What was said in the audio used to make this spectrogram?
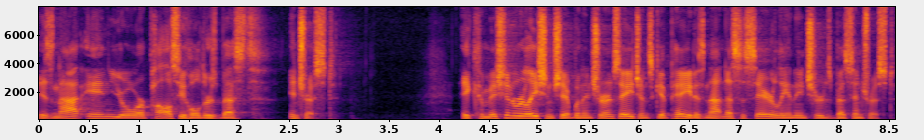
is not in your policyholder's best interest. A commission relationship when insurance agents get paid is not necessarily in the insured's best interest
